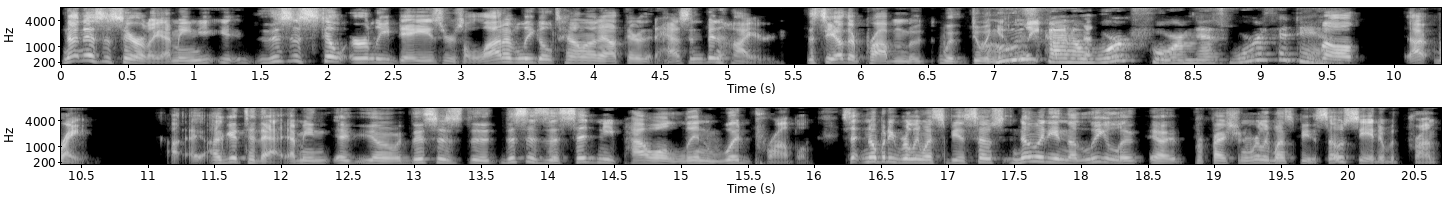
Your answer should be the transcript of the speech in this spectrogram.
Not necessarily. I mean, you, this is still early days. There's a lot of legal talent out there that hasn't been hired. That's the other problem with, with doing it. Who's gonna work for him that's worth a damn? Well, uh, right. I, I'll get to that. I mean, uh, you know, this is the this is the Sidney Powell Lin Wood problem. Is that nobody really wants to be associated? Nobody in the legal uh, profession really wants to be associated with Trump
